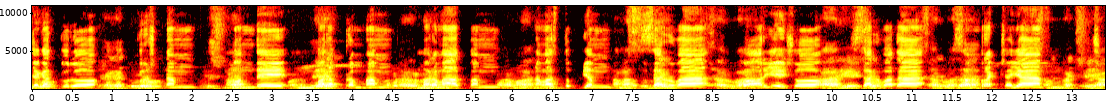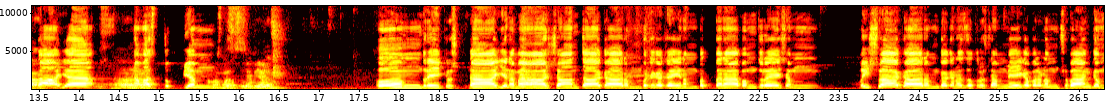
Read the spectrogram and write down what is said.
జగద్గురు కృష్ణం వందే పరబ్రహ్మం పరమాత్మం నమస్తుభ్యం సర్వ కార్యేషు సర్వదా సంరక్షయ కృష్ణాయ నమస్తుభ్యం. ఓం శ్రీకృష్ణాయ నమ శాంతాకారం భుజగశయనం పద్మనాభం సురేశం వైశ్వాకారం గగనసదృశం మేఘవర్ణం శుభాంగం.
